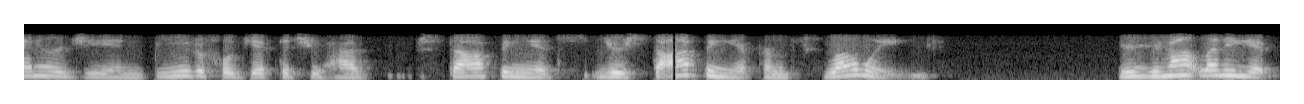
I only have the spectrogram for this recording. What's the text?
energy and beautiful gift that you have stopping it? You're stopping it from flowing. You're, you're not letting it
